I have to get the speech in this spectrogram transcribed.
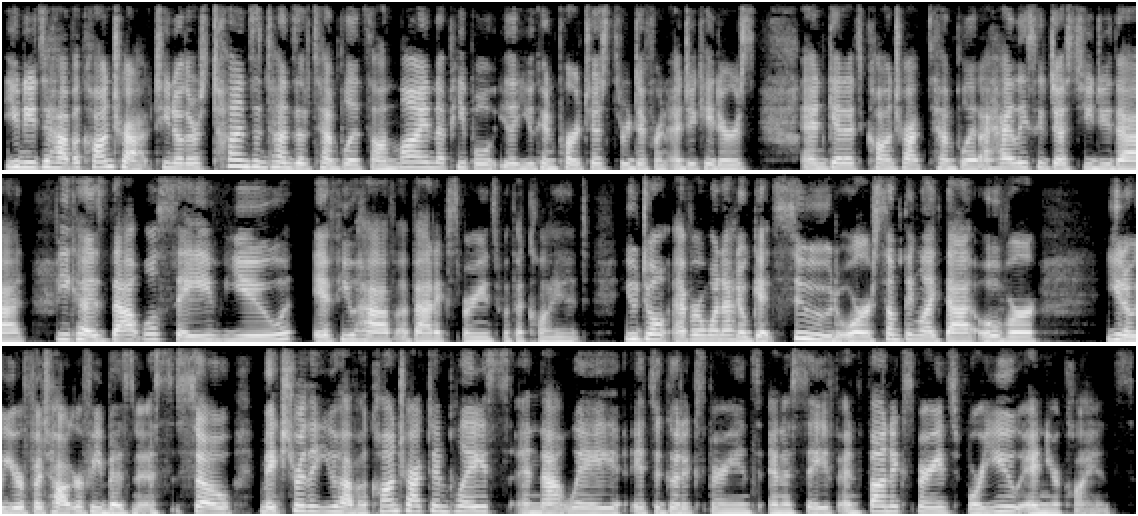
You need to have a contract. You know, there's tons and tons of templates online that people that you can purchase through different educators and get a contract template. I highly suggest you do that because that will save you if you have a bad experience with a client. You don't ever want to you know, get sued or something like that over you know, your photography business. So make sure that you have a contract in place and that way it's a good experience and a safe and fun experience for you and your clients.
